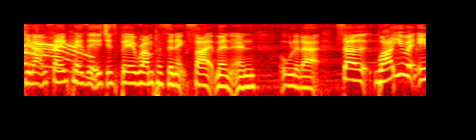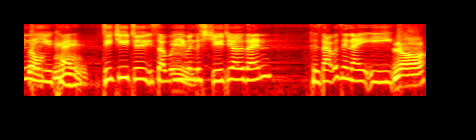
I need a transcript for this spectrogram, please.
you know what I'm saying? Because it was just beer rumpus and excitement and all of that. So while you were in the UK, mm. did you do, so were you in the studio then? Because that was in 80. No.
